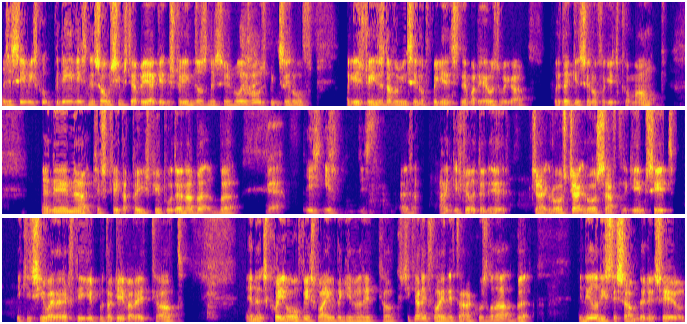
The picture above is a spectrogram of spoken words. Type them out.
as you say, he's got previous and it always seems to be against Rangers and he says, Well he's always been sent off against Rangers, never been sent off against anybody else we got. We did get sent off against Kilmarnock. And then that just kind of pipes people down a bit. But Yeah. he's, he's, he's I think it's really down to Jack Ross. Jack Ross after the game said he can see why the referee would have gave a red card. And it's quite obvious why he would have gave a red card because you can't fly into tackles like that. But you nearly needs to sit him down and say, oh,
